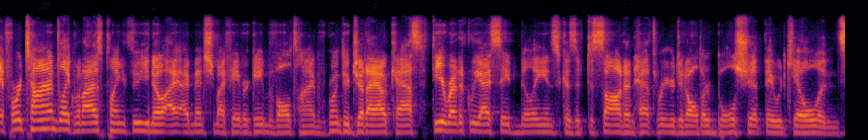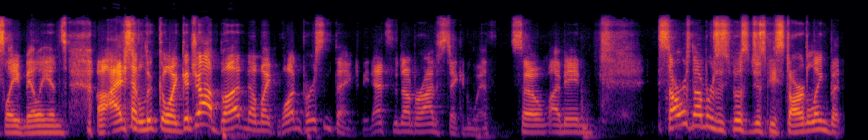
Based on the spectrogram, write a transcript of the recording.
If we're timed like when I was playing through, you know, I, I mentioned my favorite game of all time. If we're going through Jedi Outcast, theoretically, I saved millions because if Desann and Hethrir did all their bullshit, they would kill and slave millions. Uh, I just had Luke going, "Good job, bud," and I'm like, one person thanked me. That's the number I'm sticking with. So, I mean, Star Wars numbers are supposed to just be startling, but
